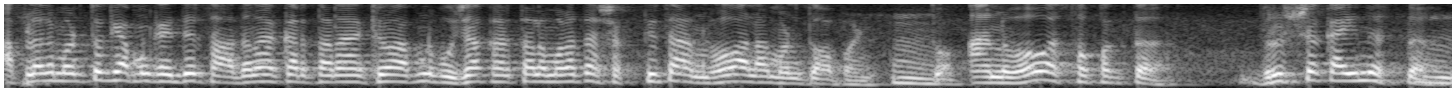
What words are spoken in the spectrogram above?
आपल्याला म्हणतो की आपण काहीतरी साधना करताना किंवा आपण पूजा करताना मला त्या शक्तीचा अनुभव आला म्हणतो आपण. तो अनुभव असतो फक्त. दृश्य काही नसतं.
